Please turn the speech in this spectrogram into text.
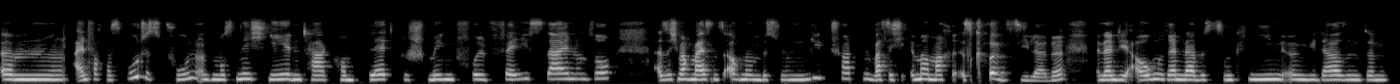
ähm, einfach was Gutes tun und muss nicht jeden Tag komplett geschminkt, full face sein und so. Also ich mache meistens auch nur ein bisschen Lidschatten. Was ich immer mache, ist Concealer. Ne? Wenn dann die Augenränder bis zum Knien irgendwie da sind, dann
